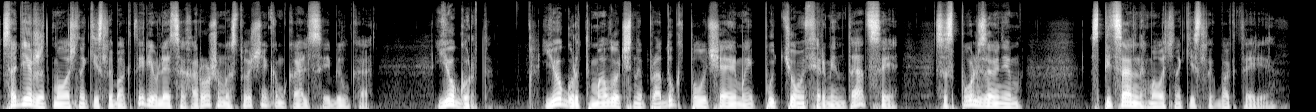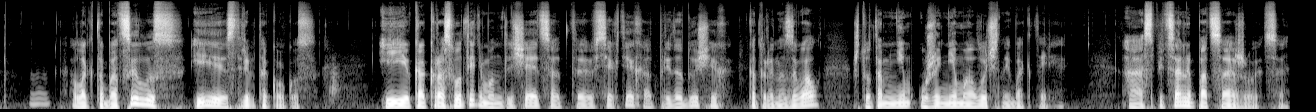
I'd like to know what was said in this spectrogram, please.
Содержит молочнокислые бактерии, является хорошим источником кальция и белка. Йогурт. Йогурт – молочный продукт, получаемый путем ферментации с использованием специальных молочнокислых бактерий. Лактобациллус и стрептококус. И как раз вот этим он отличается от э, всех тех, от предыдущих, которые называл, что там не, уже не молочные бактерии, а специально подсаживаются.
